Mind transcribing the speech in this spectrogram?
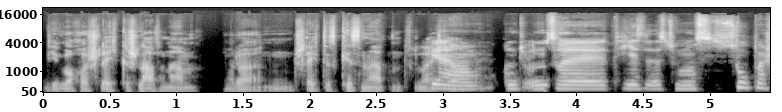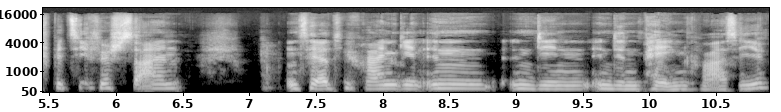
die Woche schlecht geschlafen haben oder ein schlechtes Kissen hatten vielleicht. Genau. Auch. Und unsere These ist, du musst super spezifisch sein und sehr tief reingehen in, in den, in den Pain quasi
